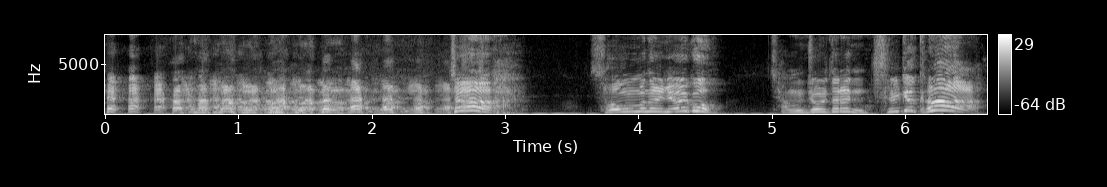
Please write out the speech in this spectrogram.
자, 성문을 열고 장졸들은 출격하라!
